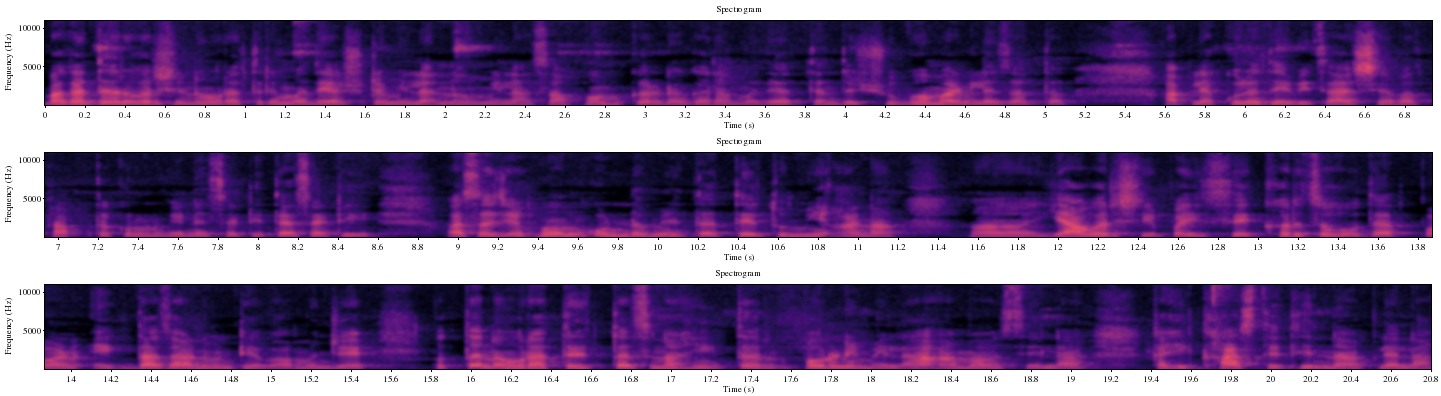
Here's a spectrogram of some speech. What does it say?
बघा दरवर्षी नवरात्रीमध्ये अष्टमीला नवमीला असा होम करणं घरामध्ये अत्यंत शुभ मानलं जातं. आपल्या कुलदेवीचा आशीर्वाद प्राप्त करून घेण्यासाठी त्यासाठी असं जे होमकुंड मिळतं ते तुम्ही आणा. यावर्षी पैसे खर्च होतात पण एकदाच आणून ठेवा. म्हणजे फक्त नवरात्रीतच नाही तर पौर्णिमेला अमावस्येला काही खास तिथींना आपल्याला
